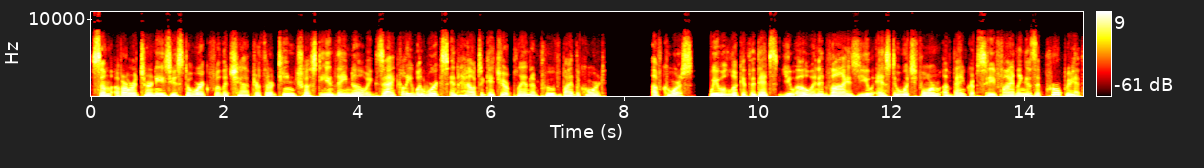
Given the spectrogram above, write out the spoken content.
Some of our attorneys used to work for the Chapter 13 trustee and they know exactly what works and how to get your plan approved by the court. Of course, we will look at the debts you owe and advise you as to which form of bankruptcy filing is appropriate.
